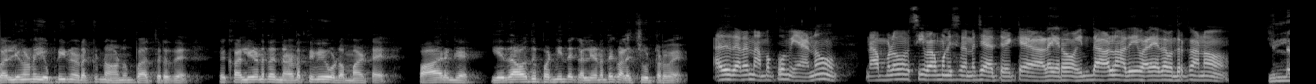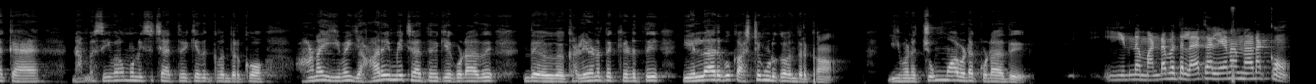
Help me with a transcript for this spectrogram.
கல்யாணம் எப்படி நடக்கும் நானும் பார்த்துருவேன் இந்த கல்யாணத்தை நடத்தவே விட மாட்டேன். பாருங்க ஏதாவது பண்ணி இந்த கல்யாணத்தை கழிச்சு விட்டுருவேன். அதுதானே நமக்கும் வேணும். நம்மளும் சிவாமுனி சன்ன சேர்த்து வைக்க அலையிறோம். இந்த ஆளும் அதே வேலையை தான் வந்திருக்கானோ? இல்லைக்க நம்ம சிவா முனிசு சேர்த்து வைக்கிறதுக்கு வந்திருக்கோம். ஆனால் இவன் யாரையுமே சேர்த்து வைக்கக்கூடாது இந்த கல்யாணத்தை கெடுத்து எல்லாருக்கும் கஷ்டம் கொடுக்க வந்திருக்கான். இவனை சும்மா விடக்கூடாது. இந்த மண்டபத்தில் கல்யாணம் நடக்கும்.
